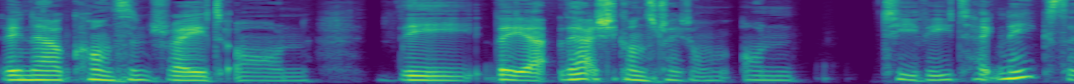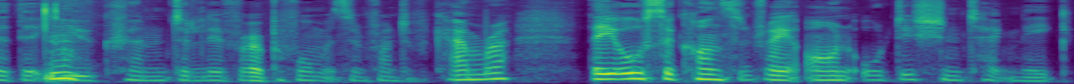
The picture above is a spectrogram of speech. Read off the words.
They now concentrate on the they they actually concentrate on on TV technique so that Mm. you can deliver a performance in front of a camera. They also concentrate on audition technique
